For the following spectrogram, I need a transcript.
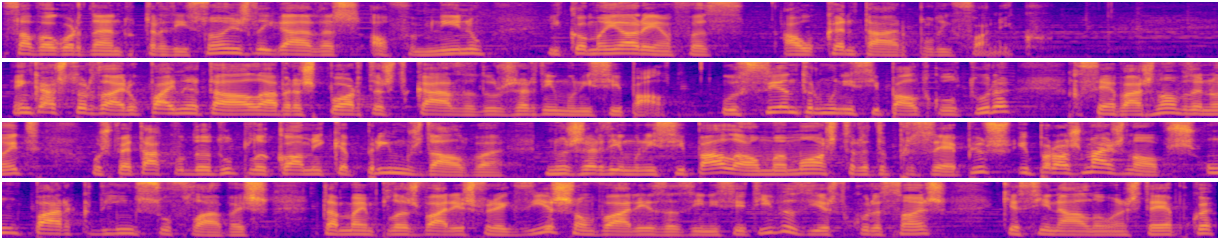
salvaguardando tradições ligadas ao feminino e com maior ênfase ao cantar polifónico. Em Castro Daire, o Pai Natal abre as portas de casa do Jardim Municipal. O Centro Municipal de Cultura recebe às nove da noite o espetáculo da dupla cómica Primos d'Alba. No Jardim Municipal há uma mostra de presépios e, para os mais novos, um parque de insufláveis. Também pelas várias freguesias são várias as iniciativas e as decorações que assinalam esta época,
